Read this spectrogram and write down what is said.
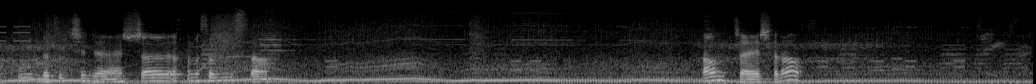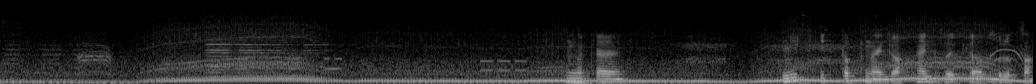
kurde, co tu się dzieje? Jeszcze SMS od lista. No, cześć, raz. Okej. Nic istotnego, jak zwykle odwrócę.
